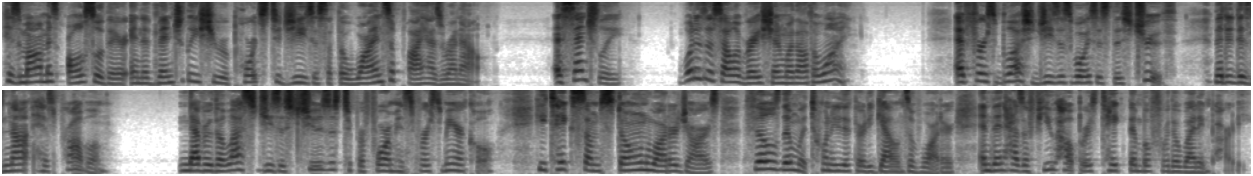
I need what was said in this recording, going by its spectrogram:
His mom is also there, and eventually she reports to Jesus that the wine supply has run out. Essentially, what is a celebration without the wine? At first blush, Jesus voices this truth that it is not his problem. Nevertheless, Jesus chooses to perform his first miracle. He takes some stone water jars, fills them with 20 to 30 gallons of water, and then has a few helpers take them before the wedding party.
